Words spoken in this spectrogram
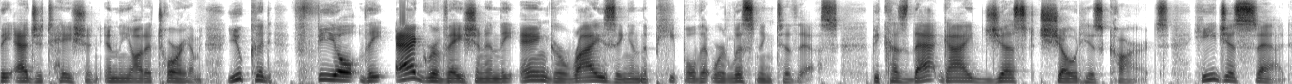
the agitation in the auditorium. You could feel the aggravation and the anger rising in the people that were listening to this because that guy just showed his cards. He just said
